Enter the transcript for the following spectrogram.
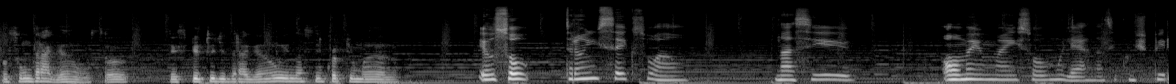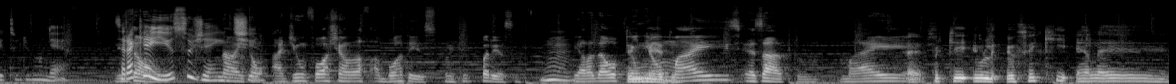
Eu sou um dragão, eu sou. tenho espírito de dragão e nasci em corpo humano. Eu sou transexual. Nasci homem, mas sou mulher. Nasci com espírito de mulher. Será Então, que é isso, gente? Não, então, a Jill Forte ela aborda isso, por incrível que pareça. Hum. E ela dá a opinião medo. mais. Exato. Mais. É, porque eu, eu sei que ela é.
